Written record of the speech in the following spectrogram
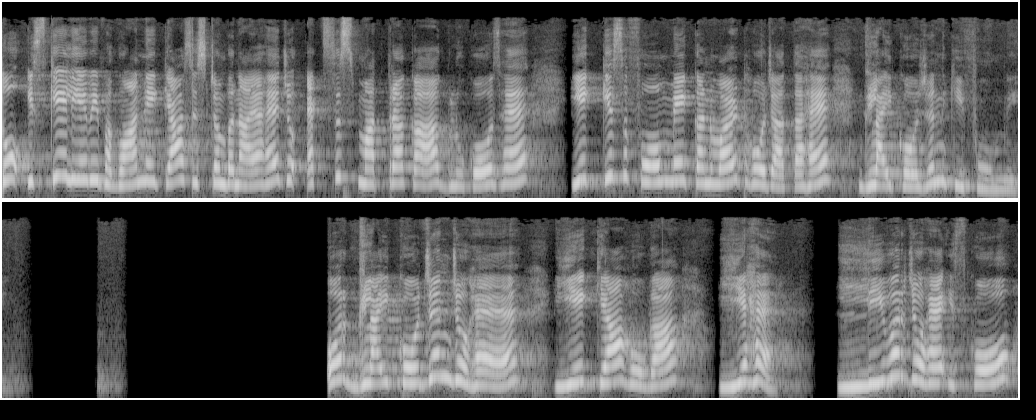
तो इसके लिए भी भगवान ने क्या सिस्टम बनाया है? जो एक्सिस मात्रा का ग्लूकोज है, ये किस फॉर्म में कन्वर्ट हो जाता है? ग्लाइकोजन की फॉर्म में। और ग्लाइकोजन जो है, ये क्या होगा? यह लीवर जो है, इसको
